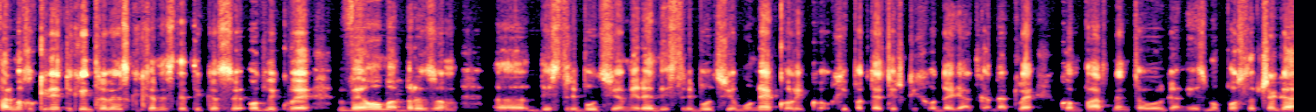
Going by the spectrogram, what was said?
Farmakokinetika intravenskih anestetika se odlikuje veoma brzom e, distribucijom i redistribucijom u nekoliko hipotetičkih odeljaka, dakle kompartmenta u organizmu, posle čega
